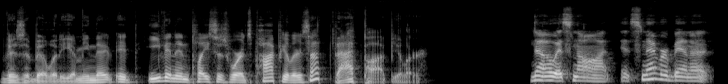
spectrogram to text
visibility. I mean, it even in places where it's popular, it's not that popular. No, it's not. It's never been a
